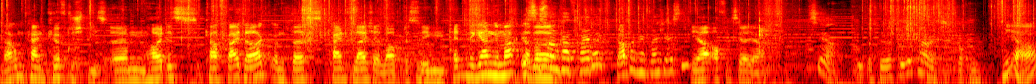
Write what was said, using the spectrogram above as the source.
Warum kein Köftespieß? Ähm, heute ist Karfreitag und das ist kein Fleisch erlaubt, deswegen hätten wir gern gemacht, Ist das schon aber... Karfreitag? Darf man kein Fleisch essen? Ja, offiziell ja. Tja, gut, dass wir das vegetarisch kochen. Ja,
